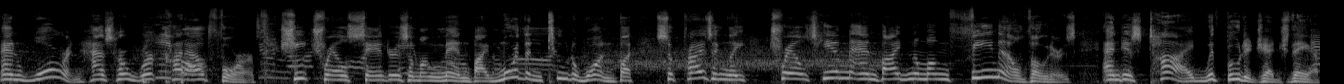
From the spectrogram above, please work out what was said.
And Warren has her work cut out for her. She trails Sanders among men by more than two to one, but surprisingly trails him and Biden among female voters and is tied with Buttigieg. There.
